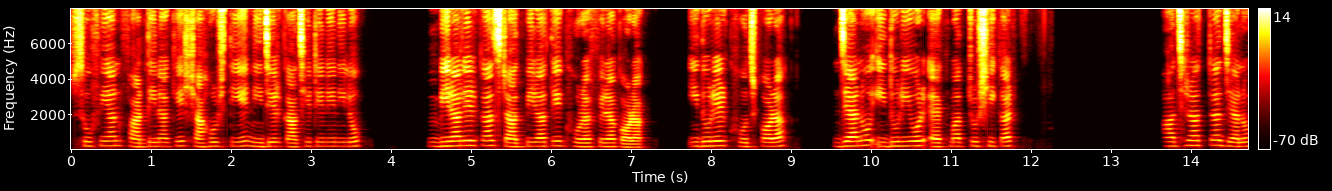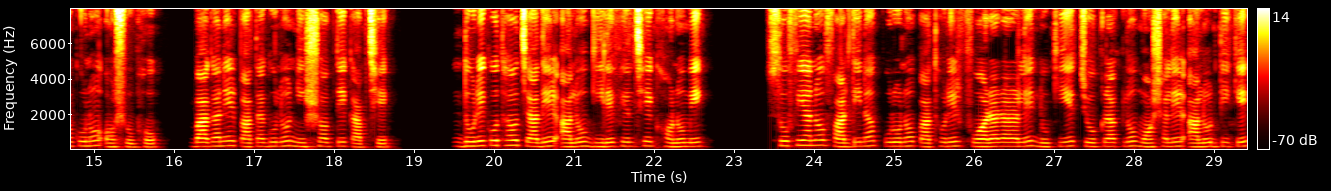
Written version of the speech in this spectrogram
সুফিয়ান ফারদিনাকে সাহস দিয়ে নিজের কাছে টেনে নিল। বিড়ালের কাজ রাত বিরাতে ঘোরাফেরা করা, ইঁদুরের খোঁজ করা, যেন ইঁদুরই ওর একমাত্র শিকার আজ রাতটা যেন কোনো অশুভ। বাগানের পাতাগুলো নিঃশব্দে কাঁপছে। দূরে কোথাও চাঁদের আলো গিলে ফেলছে ঘন মেঘ। সুফিয়ানো ফারদিনা পুরনো পাথরের ফোয়ারার আড়ালে লুকিয়ে চোখ রাখল মশালের আলোর দিকে।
